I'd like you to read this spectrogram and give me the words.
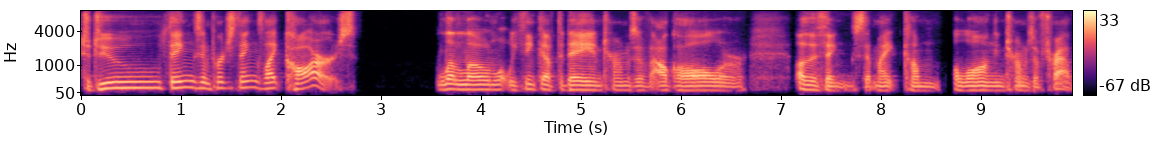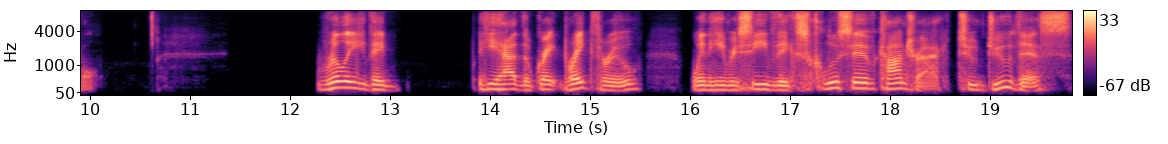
to do things and purchase things like cars let alone what we think of today in terms of alcohol or other things that might come along in terms of travel. Really, they he had the great breakthrough when he received the exclusive contract to do this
